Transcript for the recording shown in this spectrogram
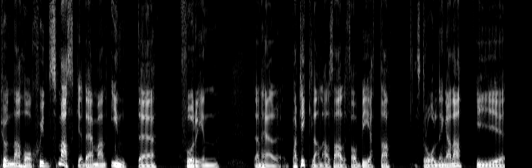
kunna ha skyddsmasker där man inte inte får in den här partiklarna, alltså alfa och beta strålningarna i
